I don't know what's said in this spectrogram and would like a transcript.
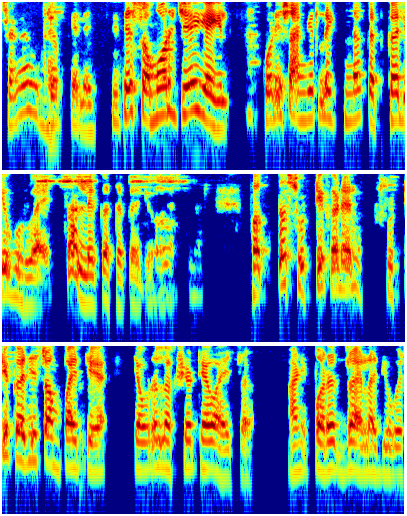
सगळे उद्योग केले. तिथे समोर जे येईल कोणी सांगितलं इथनं कथकली गुरु आहे चालले कथकली फक्त सुट्टीकडे सुट्टी कधी संपायची आहे तेवढं लक्ष ठेवायचं आणि परत जायला दिवस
